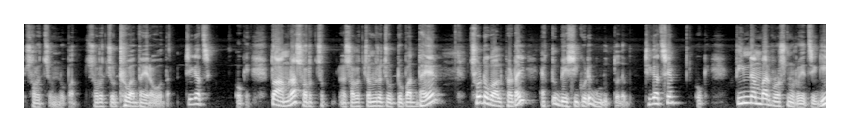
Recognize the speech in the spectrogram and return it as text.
শরৎচন্দ্র শরৎ চট্টোপাধ্যায়ের অবদান। ঠিক আছে? ওকে। তো আমরা শরৎ শরৎচন্দ্র চট্টোপাধ্যায়ের ছোট গল্পটাই একটু বেশি করে গুরুত্ব দেব। ঠিক আছে? ওকে। তিন নাম্বার প্রশ্ন রয়েছে কি,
